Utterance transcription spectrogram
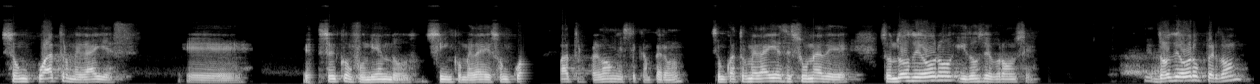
Son cuatro medallas. Eh, estoy confundiendo cinco medallas, son cuatro, perdón, este campeón. Son cuatro medallas, es una de, son dos de oro y dos de bronce. Dos de oro, perdón.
